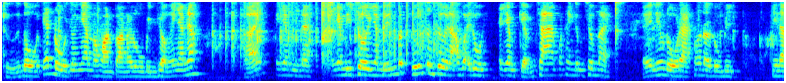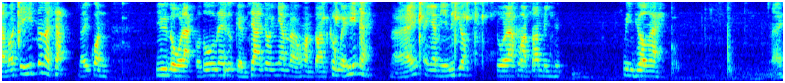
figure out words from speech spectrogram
thử đồ test đồ cho anh em là hoàn toàn là đồ bình thường anh em nhé đấy anh em nhìn này anh em đi chơi anh em đến bất cứ sân chơi nào cũng vậy thôi anh em kiểm tra con thanh đâm châm này đấy nếu đồ đạc nó là đồ bịt thì là nó sẽ hít rất là chặt đấy còn như đồ đạc của tôi hôm nay tôi kiểm tra cho anh em là hoàn toàn không hề hít này đấy anh em nhìn thấy chưa đồ đạc hoàn toàn bình bình thường này đấy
